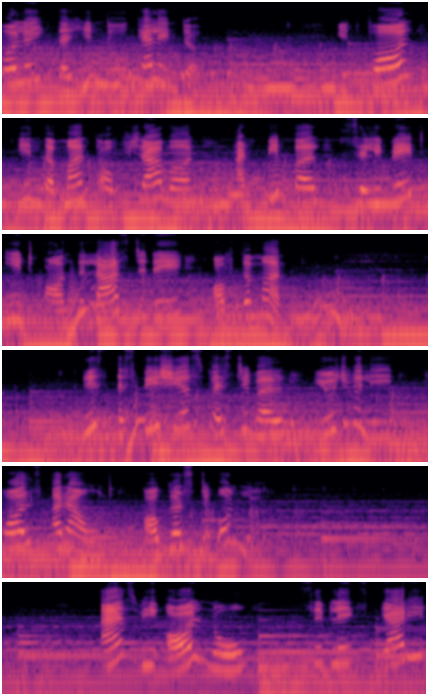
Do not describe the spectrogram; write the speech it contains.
following the Hindu calendar. It falls in the month of Shravan and people celebrate it on the last day of the month. This auspicious festival usually falls around August only. As we all know, siblings carry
